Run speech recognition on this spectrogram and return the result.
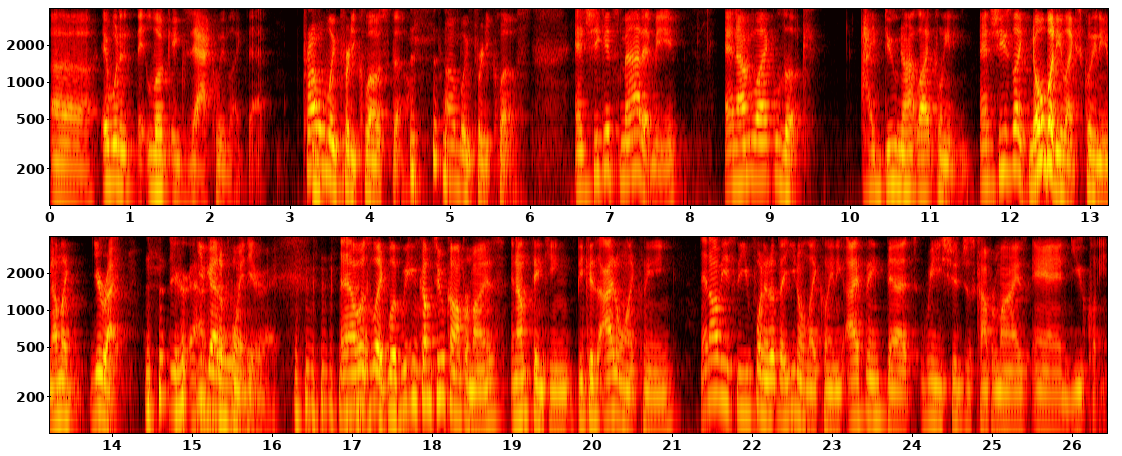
Uh, it wouldn't look exactly like that. Probably pretty close though. Probably pretty close. And she gets mad at me, and I'm like, look, I do not like cleaning. And she's like, nobody likes cleaning. And I'm like, you're right. You're You got a point here. right. And I was like, look, we can come to a compromise. And I'm thinking, because I don't like cleaning, and obviously you pointed out that you don't like cleaning, I think that we should just compromise and you clean.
